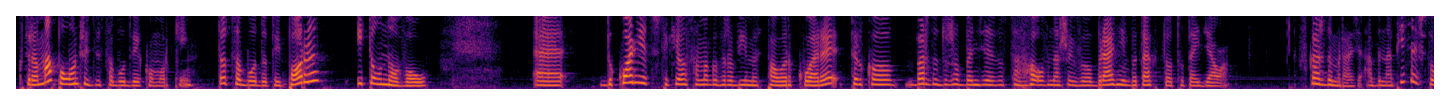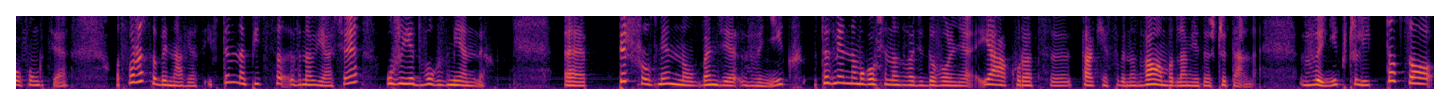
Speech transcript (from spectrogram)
która ma połączyć ze sobą dwie komórki. To, co było do tej pory i tą nową. E, Dokładnie coś takiego samego zrobimy w Power Query, tylko bardzo dużo będzie zostawało w naszej wyobraźni, bo tak to tutaj działa. W każdym razie, aby napisać tą funkcję, otworzę sobie nawias i w tym w nawiasie użyję dwóch zmiennych. E, Pierwszą zmienną będzie wynik. Te zmienne mogą się nazywać dowolnie. Ja akurat y, tak je sobie nazwałam, bo dla mnie to jest czytelne. Wynik, czyli to, co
